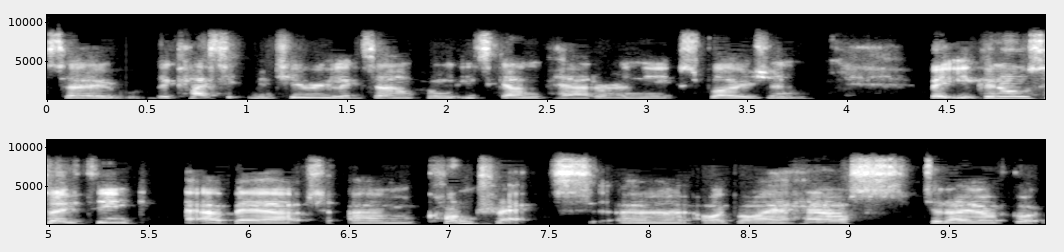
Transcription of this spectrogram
So the classic material example is gunpowder and the explosion. But you can also think about um, contracts. Uh, I buy a house, today I've got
